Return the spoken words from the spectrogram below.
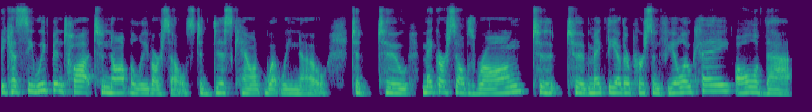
because see we've been taught to not believe ourselves to discount what we know to to make ourselves wrong to to make the other person feel okay all of that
